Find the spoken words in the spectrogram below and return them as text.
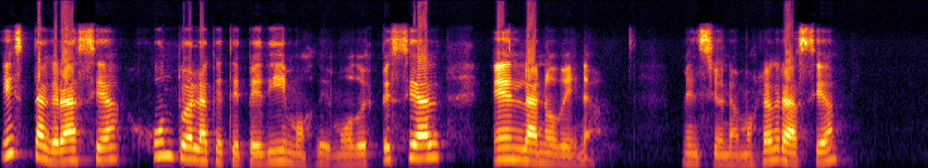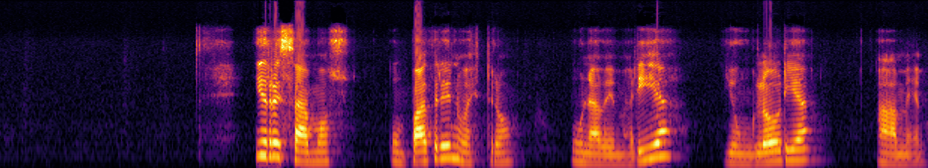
esta gracia junto a la que te pedimos de modo especial en la novena. Mencionamos la gracia y rezamos un Padre nuestro, un Ave María y un Gloria. Amén.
